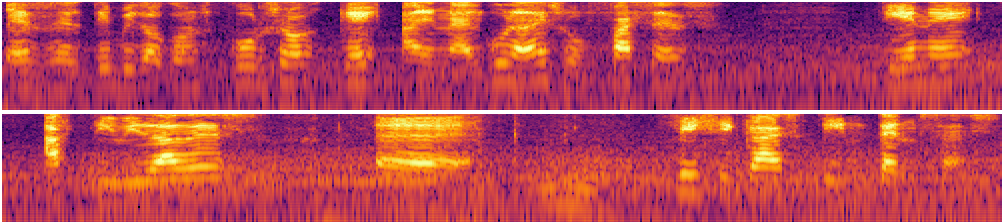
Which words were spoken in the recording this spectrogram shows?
es el típico concurso que en alguna de sus fases tiene actividades eh, físicas intensas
